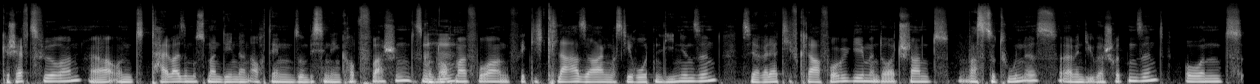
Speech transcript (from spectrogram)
Geschäftsführern. Ja, und teilweise muss man denen dann auch den, so ein bisschen den Kopf waschen. Das kommt mhm. auch mal vor und wirklich klar sagen, was die roten Linien sind. Ist ja relativ klar vorgegeben in Deutschland, was zu tun ist, äh, wenn die überschritten sind. Und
